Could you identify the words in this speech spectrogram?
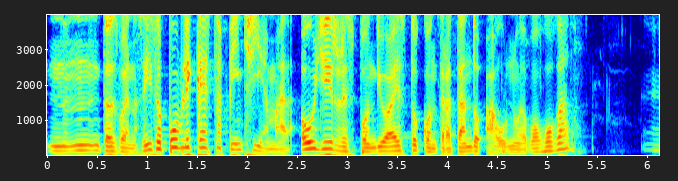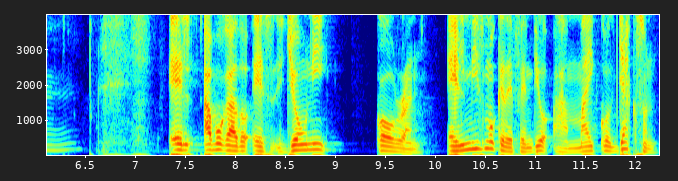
entonces, bueno, se hizo pública esta pinche llamada. OG respondió a esto contratando a un nuevo abogado. El abogado es Johnny Coran, el mismo que defendió a Michael Jackson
